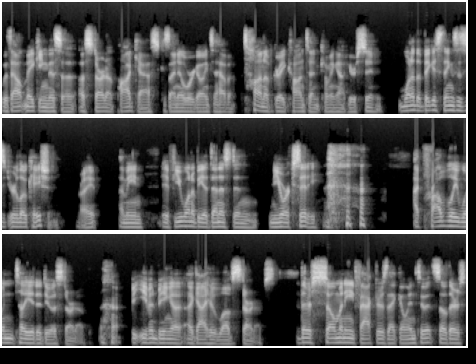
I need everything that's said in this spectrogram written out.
without making this a, a startup podcast, because I know we're going to have a ton of great content coming out here soon. One of the biggest things is your location, right? I mean, if you want to be a dentist in New York City, I probably wouldn't tell you to do a startup, even being a, a guy who loves startups there's so many factors that go into it. So there's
